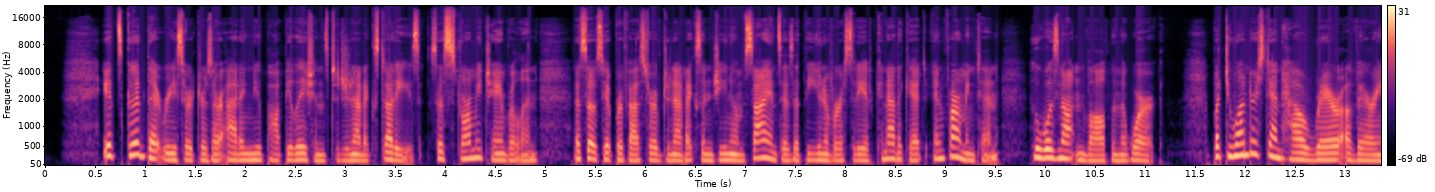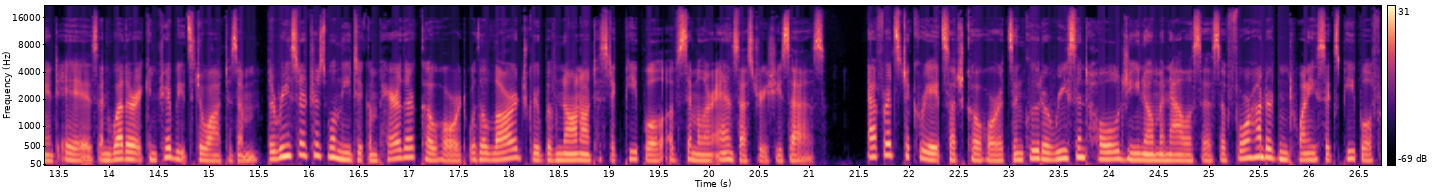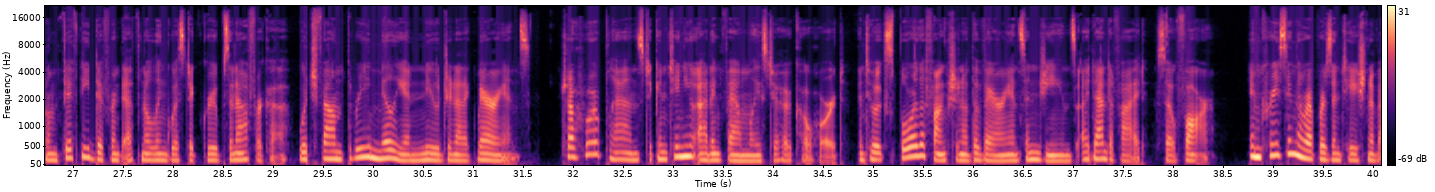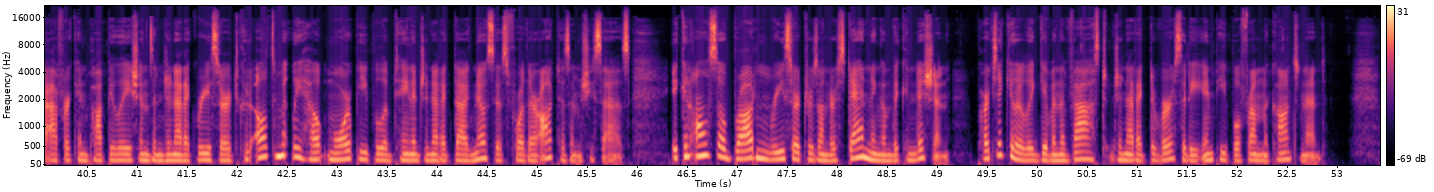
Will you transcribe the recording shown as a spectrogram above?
It's good that researchers are adding new populations to genetic studies, says Stormy Chamberlain, Associate Professor of Genetics and Genome Sciences at the University of Connecticut in Farmington, who was not involved in the work. But to understand how rare a variant is and whether it contributes to autism, the researchers will need to compare their cohort with a large group of non autistic people of similar ancestry, she says. Efforts to create such cohorts include a recent whole genome analysis of 426 people from 50 different ethnolinguistic groups in Africa, which found 3 million new genetic variants. Chahrour plans to continue adding families to her cohort and to explore the function of the variants and genes identified so far. Increasing the representation of African populations in genetic research could ultimately help more people obtain a genetic diagnosis for their autism, she says. It can also broaden researchers' understanding of the condition, particularly given the vast genetic diversity in people from the continent.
